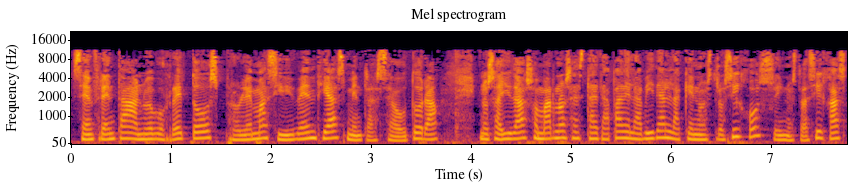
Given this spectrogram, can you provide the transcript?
se enfrenta a nuevos retos, problemas y vivencias mientras se autora. Nos ayuda a asomarnos a esta etapa de la vida en la que nuestros hijos y nuestras hijas,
